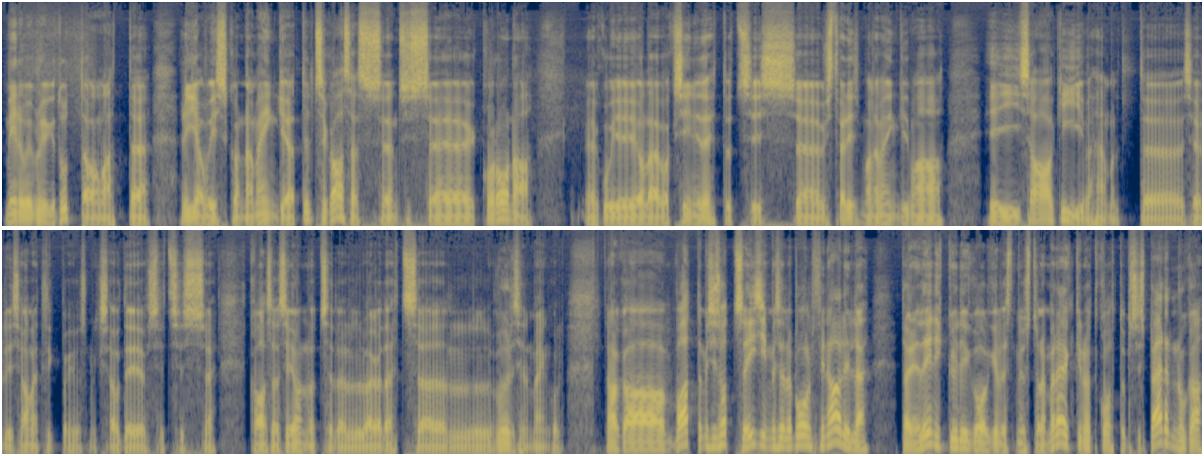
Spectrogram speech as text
meile võib-olla kõige tuttavamat äh, Riia võistkonna mängijat üldse kaasas, see on siis äh, koroona. Kui ei ole vaktsiini tehtud, siis vist välismaale mängima ei saagi vähemalt, äh, see oli see ametlik põhjus, miks Audeevsit siis äh, kaasas ei olnud sellel väga tähtsal võõrsil mängul. aga vaatame siis otsa esimesele poolfinaalile. Tallinna Tehnikaülikool, kellest me just oleme rääkinud, kohtub siis Pärnuga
